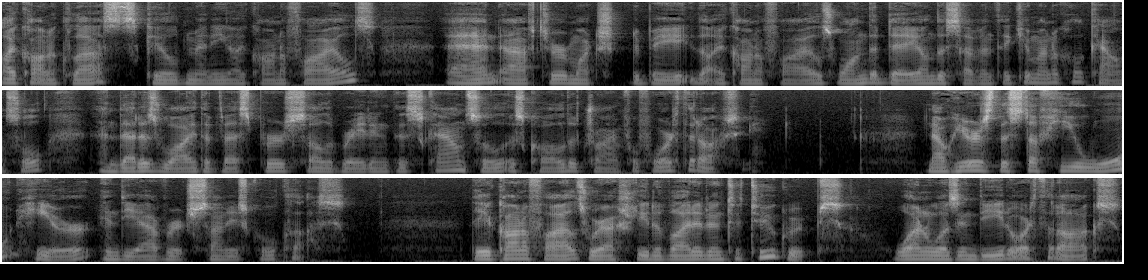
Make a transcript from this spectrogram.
Iconoclasts killed many iconophiles, and after much debate, the iconophiles won the day on the Seventh Ecumenical Council, and that is why the Vespers celebrating this council is called a Triumph of Orthodoxy. Now, here's the stuff you won't hear in the average Sunday school class. The iconophiles were actually divided into two groups. One was indeed Orthodox,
